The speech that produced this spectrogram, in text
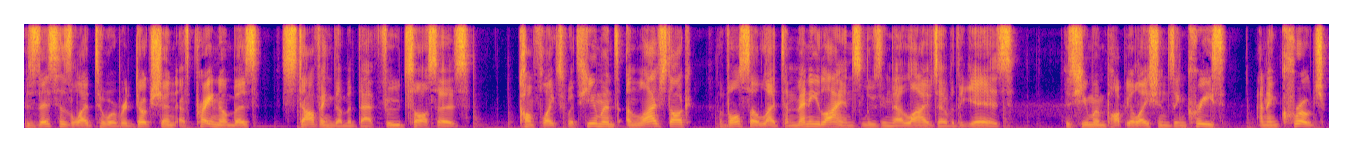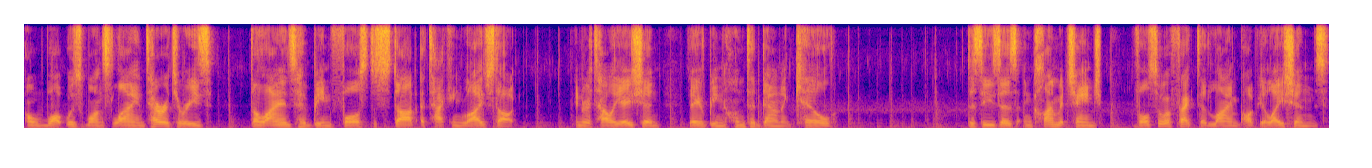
as this has led to a reduction of prey numbers, starving them of their food sources. Conflicts with humans and livestock have also led to many lions losing their lives over the years. As human populations increase and encroach on what was once lion territories, the lions have been forced to start attacking livestock. In retaliation, they have been hunted down and killed. Diseases and climate change have also affected lion populations.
